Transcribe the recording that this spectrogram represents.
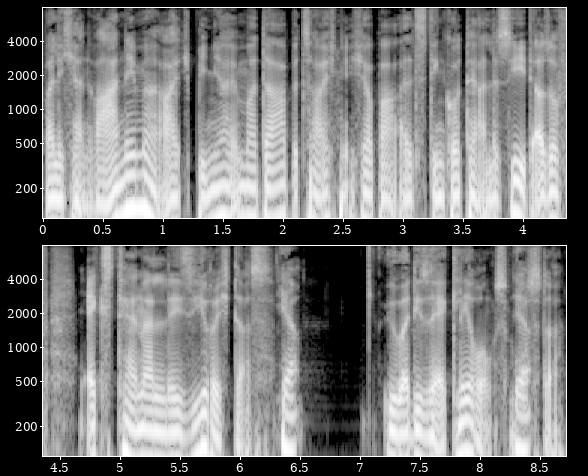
weil ich ihn wahrnehme, ah, ich bin ja immer da, bezeichne ich aber als den Gott, der alles sieht. Also externalisiere ich das. Ja. Über diese Erklärungsmuster.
